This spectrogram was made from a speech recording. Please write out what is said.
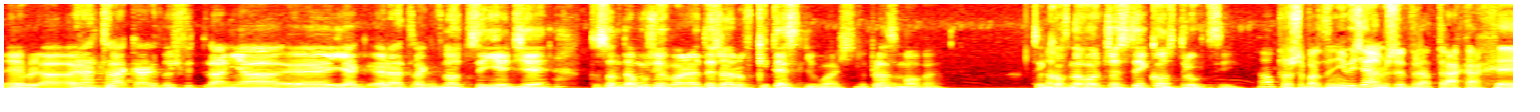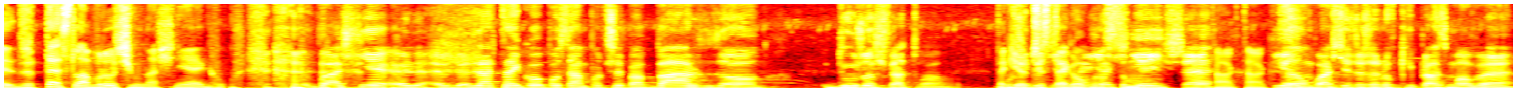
e, ratrakach do oświetlania, e, jak ratrak w nocy jedzie, to są tam używane te żarówki Tesli właśnie, plazmowe. Tylko no. w nowoczesnej konstrukcji. No proszę bardzo, nie wiedziałem, że w ratrakach, że Tesla wrócił na śniegu. Właśnie dlatego, bo tam potrzeba bardzo dużo światła takiego czystego po prostu. Tak, tak. I są właśnie te żarówki plazmowe,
